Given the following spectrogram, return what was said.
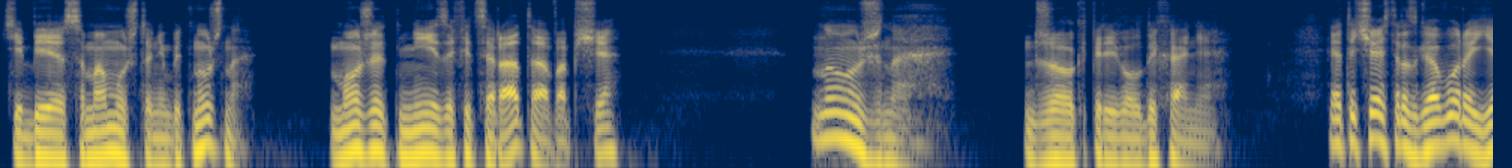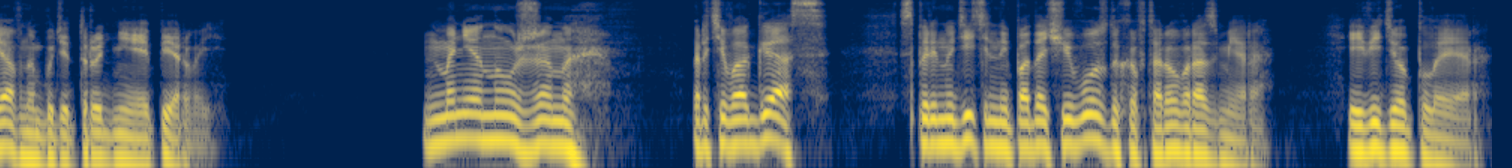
«Тебе самому что-нибудь нужно? Может, не из офицерата, а вообще?» «Нужно», — Джок перевел дыхание. «Эта часть разговора явно будет труднее первой». «Мне нужен противогаз с принудительной подачей воздуха второго размера и видеоплеер».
